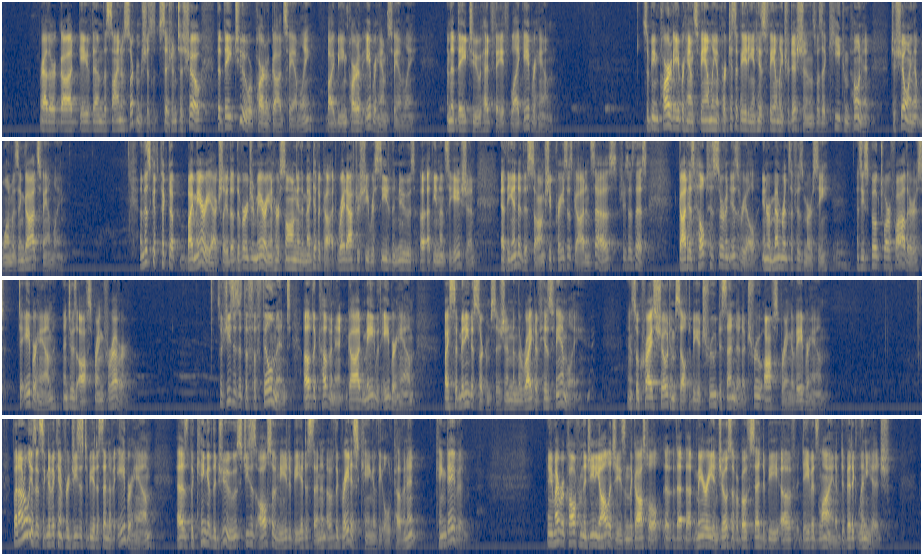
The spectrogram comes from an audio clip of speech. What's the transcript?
Rather, God gave them the sign of circumcision to show that they too were part of God's family by being part of Abraham's family, and that they too had faith like Abraham. So, being part of Abraham's family and participating in his family traditions was a key component to showing that one was in God's family. And this gets picked up by Mary, actually, the, the Virgin Mary, in her song in the Magnificat, rite after she received the news uh, at the Annunciation. At the end of this song, she praises God and says, She says this God has helped his servant Israel in remembrance of his mercy, as he spoke to our fathers, to Abraham, and to his offspring forever. So Jesus is the fulfillment of the covenant God made with Abraham by submitting to circumcision and the right of his family. And so Christ showed himself to be a true descendant, a true offspring of Abraham. But not only is it significant for Jesus to be a descendant of Abraham, as the king of the Jews, Jesus also needed to be a descendant of the greatest king of the Old Covenant, King David. And you might recall from the genealogies in the gospel uh, that, that Mary and Joseph are both said to be of David's line, of Davidic lineage.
